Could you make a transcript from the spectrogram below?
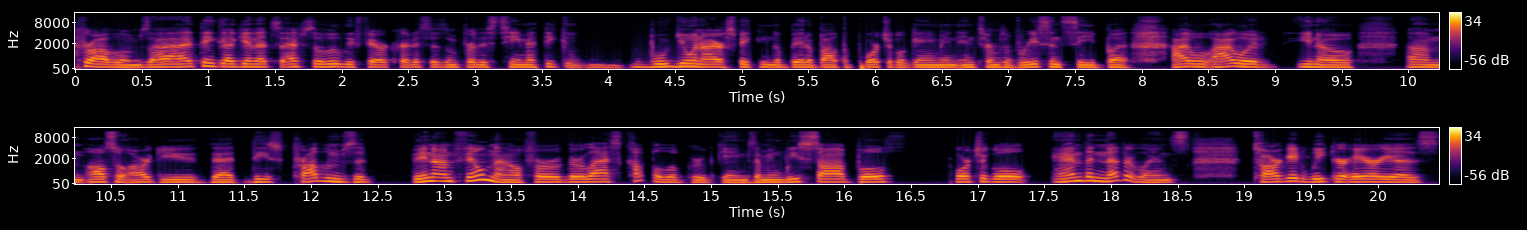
problems. I think again that's absolutely fair criticism for this team. I think you and I are speaking a bit about the Portugal game in, in terms of recency, but I I would you know um, also argue that these problems have been on film now for their last couple of group games. I mean, we saw both Portugal and the Netherlands target weaker areas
